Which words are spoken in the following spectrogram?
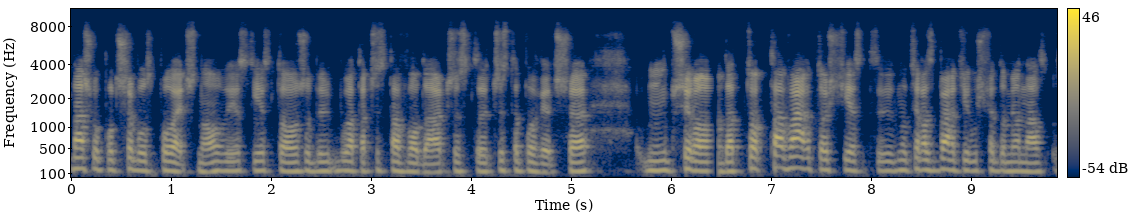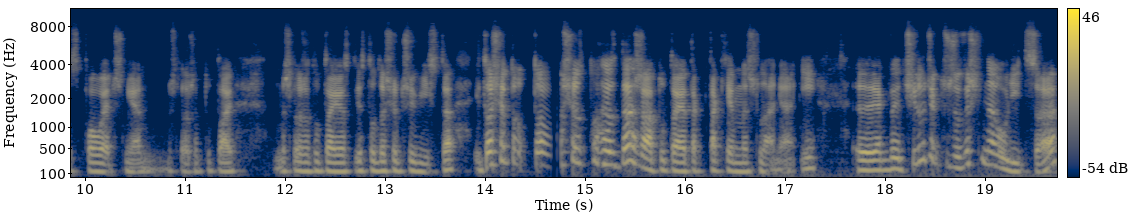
naszą potrzebą społeczną jest, jest to, żeby była ta czysta woda, czyste, czyste powietrze, mm, przyroda. To, ta wartość jest no, coraz bardziej uświadomiona społecznie. Myślę, że tutaj, myślę, że tutaj jest, jest to dość oczywiste. I to się, to, to się trochę zderza tutaj tak, takie myślenie. I y, jakby ci ludzie, którzy wyszli na ulicę,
